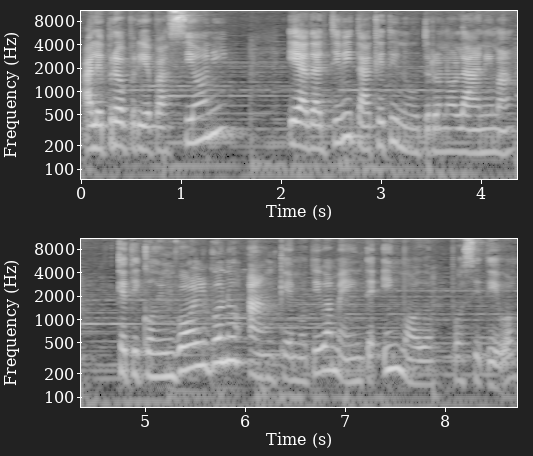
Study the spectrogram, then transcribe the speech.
alle proprie passioni e ad attività che ti nutrono l'anima, che ti coinvolgono anche emotivamente in modo positivo.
